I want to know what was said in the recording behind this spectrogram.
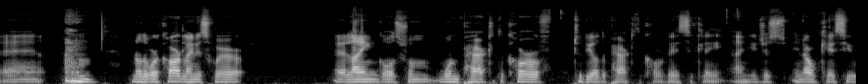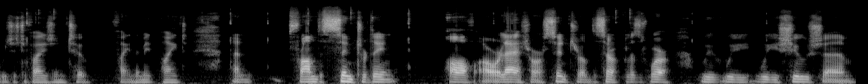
Uh, another word, chord line is where a line goes from one part of the curve to the other part of the curve, basically. And you just, in our case here, we just divide it in two, find the midpoint. And from the center then of our letter, or center of the circle as it were, we, we, we shoot um,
